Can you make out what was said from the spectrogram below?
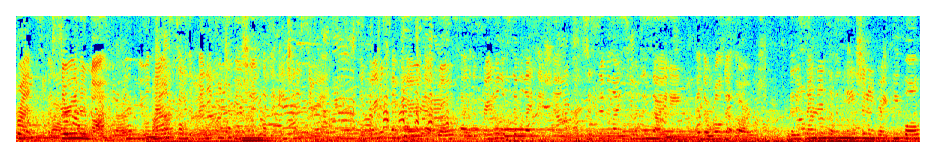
Friends, Assyrian and Non, you will now see the many contributions of the ancient Assyrians, the greatest empire that rose out of the cradle of civilization The descendants of this ancient and great people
